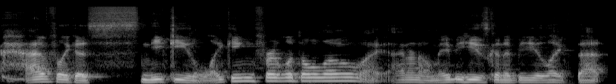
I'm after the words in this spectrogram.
have like a sneaky liking for Lodolo. I, I don't know. Maybe he's going to be like that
